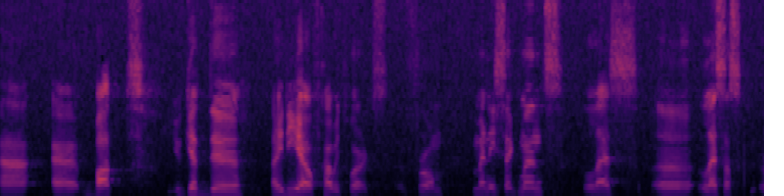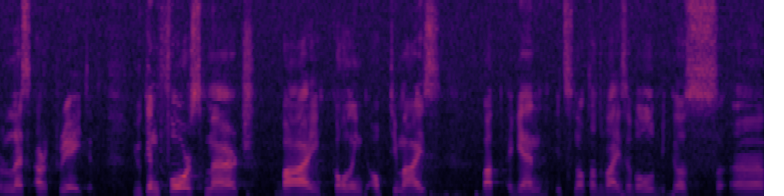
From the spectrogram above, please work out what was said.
uh, uh, but you get the idea of how it works. From many segments, less, uh, less, less are created. You can force merge by calling optimize, but again, it's not advisable because uh,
